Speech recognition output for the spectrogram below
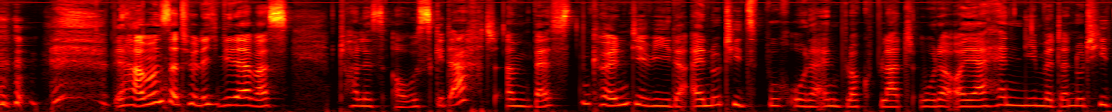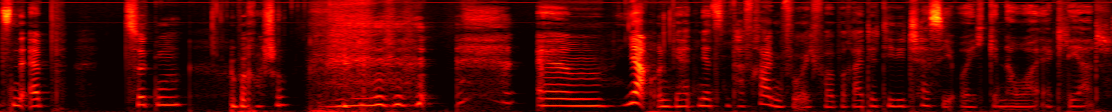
Wir haben uns natürlich wieder was Tolles ausgedacht. Am besten könnt ihr wieder ein Notizbuch oder ein Blockblatt oder euer Handy mit der Notizen-App zücken. Überraschung. ähm, ja, und wir hatten jetzt ein paar Fragen für euch vorbereitet, die die Jessie euch genauer erklärt.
